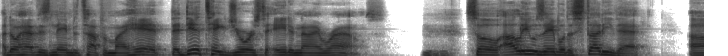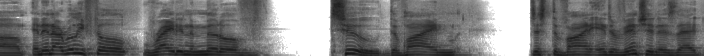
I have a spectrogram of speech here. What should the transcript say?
I don't have his name at the top of my head, that did take George to eight or nine rounds. Mm-hmm. So Ali was able to study that. Um, and then I really feel right in the middle of two divine just divine intervention is that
